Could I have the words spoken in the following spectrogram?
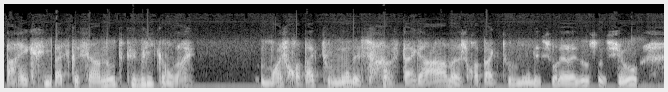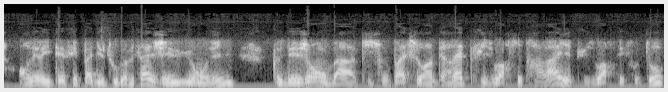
par écrit parce que c'est un autre public en vrai moi, je crois pas que tout le monde est sur Instagram, je crois pas que tout le monde est sur les réseaux sociaux. En vérité, c'est pas du tout comme ça. J'ai eu envie que des gens bah, qui sont pas sur Internet puissent voir ce travail et puissent voir ces photos.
